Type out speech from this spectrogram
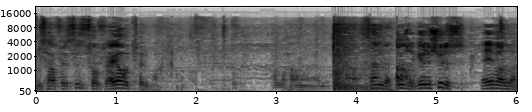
Misafirsiz sofraya oturma. Allah'a. Sen de. Amca görüşürüz. Eyvallah.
